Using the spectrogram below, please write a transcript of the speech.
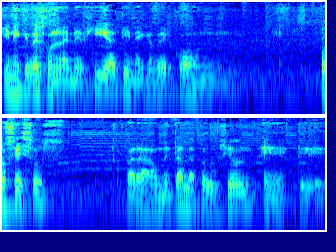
Tiene que ver con la energía, tiene que ver con procesos para aumentar la producción este,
